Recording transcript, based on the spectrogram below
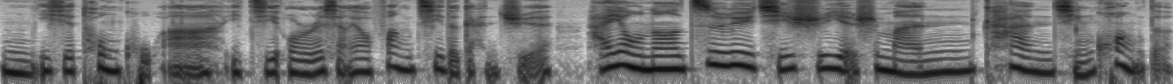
嗯一些痛苦啊，以及偶尔想要放弃的感觉。还有呢，自律其实也是蛮看情况的。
